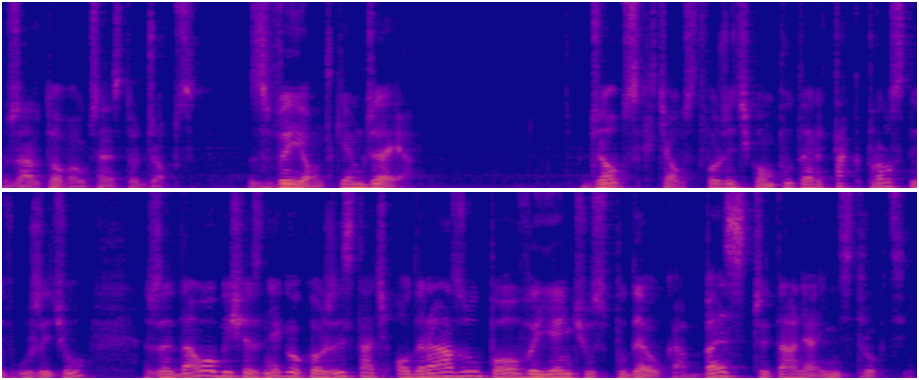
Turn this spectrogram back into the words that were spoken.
żartował często Jobs, z wyjątkiem Jaya. Jobs chciał stworzyć komputer tak prosty w użyciu, że dałoby się z niego korzystać od razu po wyjęciu z pudełka, bez czytania instrukcji.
